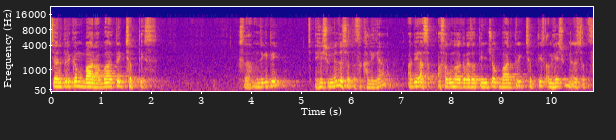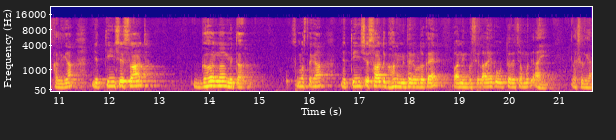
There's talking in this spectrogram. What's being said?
चारित्रिकम बारा बारा त्रिक छत्तीस. म्हणजे किती? हे शून्य जसं तसं खाली घ्या. आधी असा असा गुन्हा करायचा. तीन चौक बारा त्रिक छत्तीस आणि हे शून्य जसं तसं खाली घ्या. म्हणजे तीनशे साठ घन मीटर. समजते का? म्हणजे तीनशे साठ घन मीटर एवढं काय? पाणी बसेल आहे तो उत्तर याच्यामध्ये आहे. लक्षात घ्या.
